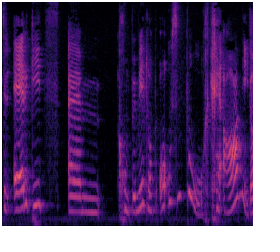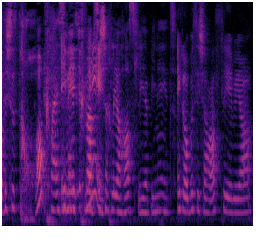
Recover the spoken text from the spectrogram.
der Ehrgeiz ähm, kommt bei mir, glaube ich, auch aus dem Bauch. Keine Ahnung. Oder ist das der Kopf? Ich weiß Ich nicht, ich glaube, es ist ein bisschen eine Hassliebe, nicht? Ich glaube, es ist eine Hassliebe, ja.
